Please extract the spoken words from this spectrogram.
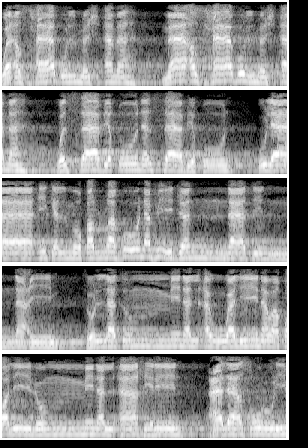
وأصحاب المشأمة ما أصحاب المشأمة والسابقون السابقون أولئك المقربون في جنات النعيم. ثلة من الأولين وقليل من الآخرين على سرر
